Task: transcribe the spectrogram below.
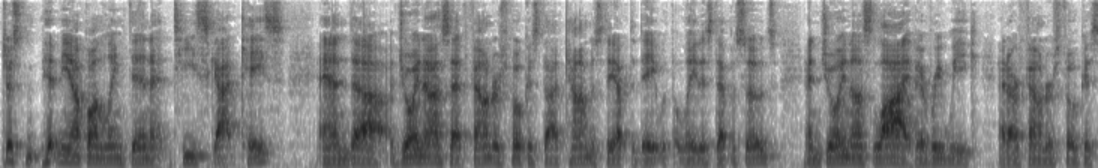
Just hit me up on LinkedIn at T. Scott Case and uh, join us at foundersfocus.com to stay up to date with the latest episodes and join us live every week at our Founders Focus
